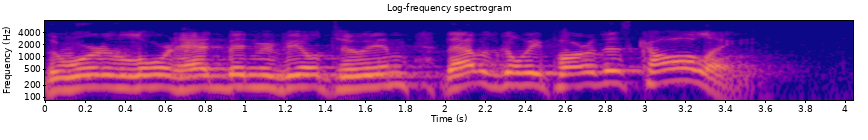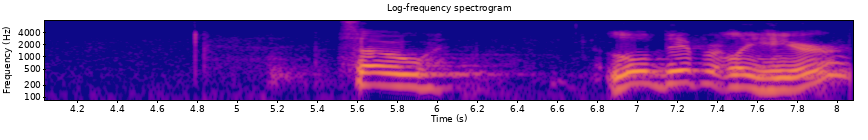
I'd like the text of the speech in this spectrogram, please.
The word of the Lord hadn't been revealed to him. That was going to be part of this calling. So, a little differently here.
